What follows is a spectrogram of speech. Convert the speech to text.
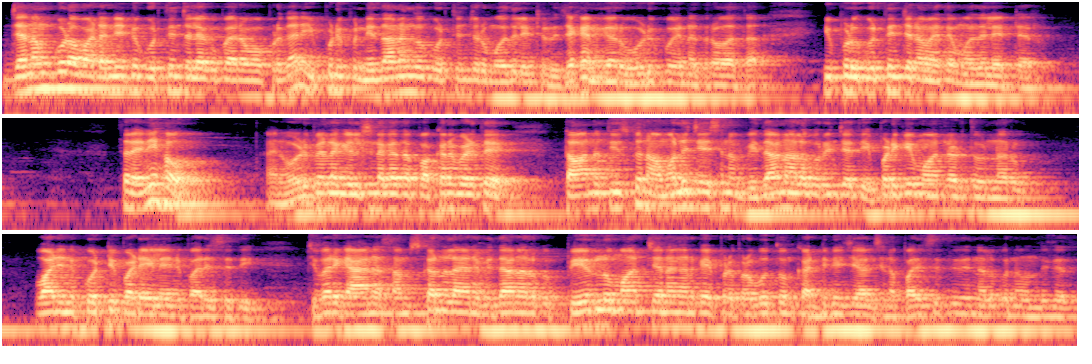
జనం కూడా వాటన్నిటిని గుర్తించలేకపోయారు అప్పుడు. కానీ ఇప్పుడు ఇప్పుడు నిదానంగా గుర్తించడం మొదలెట్టారు. జగన్ గారు ఓడిపోయిన తర్వాత ఇప్పుడు గుర్తించడం అయితే మొదలెట్టారు. సరే ఎనీహౌ ఆయన ఓడిపోయినా గెలిచిన కదా పక్కన పెడితే తాను తీసుకుని అమలు చేసిన విధానాల గురించి అయితే ఇప్పటికీ మాట్లాడుతున్నారు. వాటిని కొట్టి పడేయలేని పరిస్థితి. చివరికి ఆయన సంస్కరణలు ఆయన విధానాలకు పేర్లు మార్చినా కనుక ఇప్పుడు ప్రభుత్వం కంటిన్యూ చేయాల్సిన పరిస్థితి నెలకొని ఉంది కదా.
